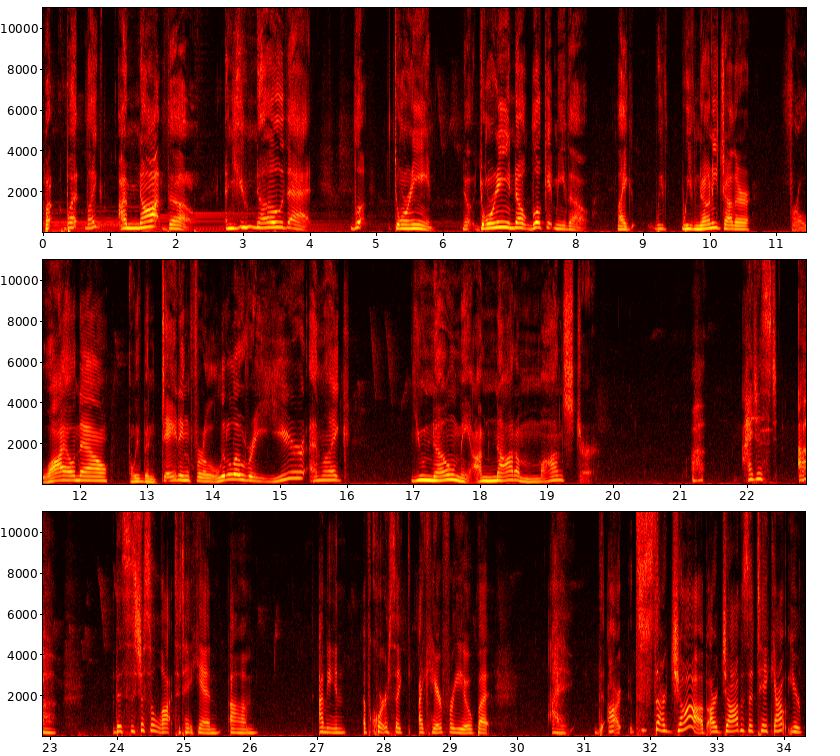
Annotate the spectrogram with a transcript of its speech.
But but like I'm not though. And you know that. Look, Doreen. No, Doreen, no, look at me though. Like we've we've known each other for a while now and we've been dating for a little over a year and like you know me. I'm not a monster. I just, uh, this is just a lot to take in. Um, I mean, of course, like I care for you, but I, our this is our job. Our job is to take out your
